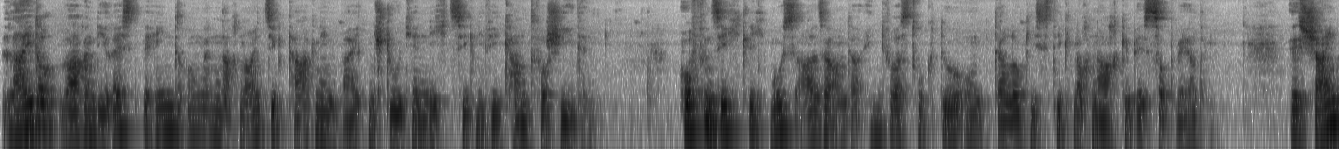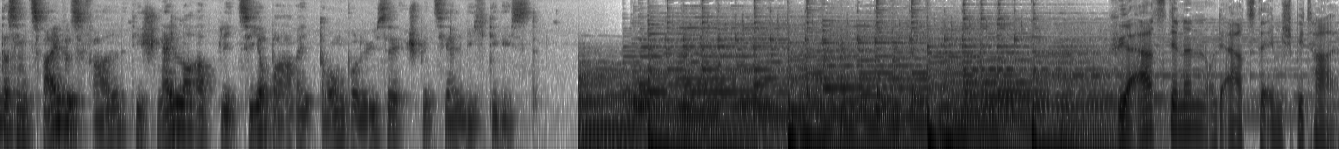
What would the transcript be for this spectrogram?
Leider waren die Restbehinderungen nach 90 Tagen in beiden Studien nicht signifikant verschieden. Offensichtlich muss also an der Infrastruktur und der Logistik noch nachgebessert werden. Es scheint, dass im Zweifelsfall die schneller applizierbare Thrombolyse speziell wichtig ist. Für Ärztinnen und Ärzte im Spital.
